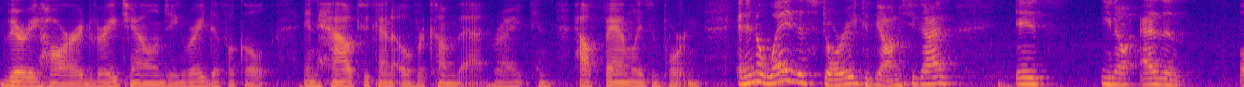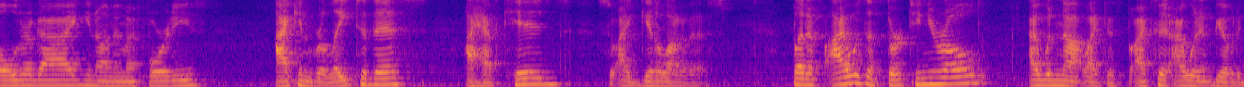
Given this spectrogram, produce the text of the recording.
very hard, very challenging, very difficult, and how to kind of overcome that, right? And how family is important. And in a way, this story, to be honest, you guys, it's, you know, as an older guy, you know, I'm in my 40s, I can relate to this. I have kids, so I get a lot of this. But if I was a 13 year old, I would not like this. I could, I wouldn't be able to,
